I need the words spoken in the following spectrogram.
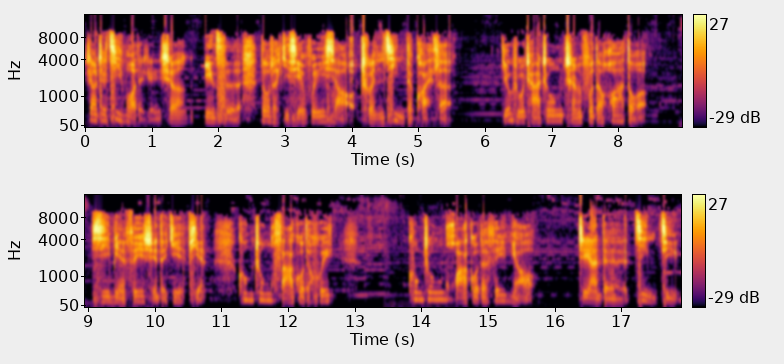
让这寂寞的人生因此多了一些微小纯净的快乐，犹如茶中沉浮的花朵，西面飞旋的叶片，空中划过的灰，空中划过的飞鸟，这样的静静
